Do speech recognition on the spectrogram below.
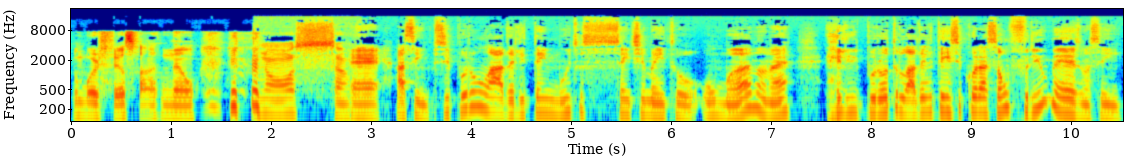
o Morpheus fala: Não. Nossa. É, assim, se por um lado ele tem muito sentimento humano, né? Ele, por outro lado, ele tem esse coração frio mesmo, assim.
